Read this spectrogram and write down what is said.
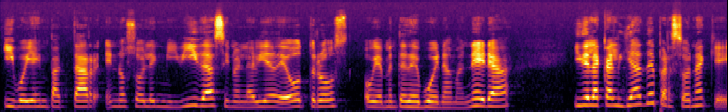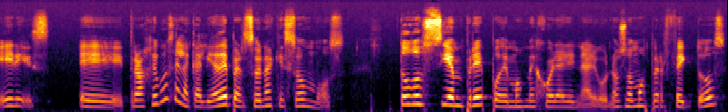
y voy a impactar no solo en mi vida, sino en la vida de otros, obviamente de buena manera, y de la calidad de persona que eres. Eh, trabajemos en la calidad de persona que somos. Todos siempre podemos mejorar en algo, no somos perfectos,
